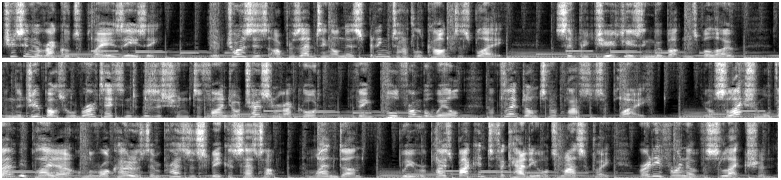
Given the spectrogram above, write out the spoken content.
Choosing a record to play is easy. Your choices are presenting on this spinning title card display. Simply choose using the buttons below, then the jukebox will rotate into position to find your chosen record being pulled from the wheel and flipped onto the platter to play. Your selection will then be played out on the Rock-Ola's impressive speaker setup, and when done, will be replaced back into the caddy automatically, ready for another selection.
